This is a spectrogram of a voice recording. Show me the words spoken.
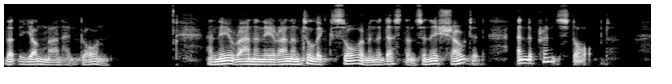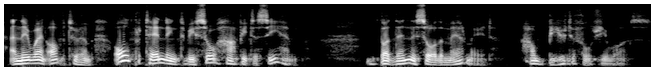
that the young man had gone. And they ran and they ran until they saw him in the distance, and they shouted, and the prince stopped. And they went up to him, all pretending to be so happy to see him. But then they saw the mermaid, how beautiful she was,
